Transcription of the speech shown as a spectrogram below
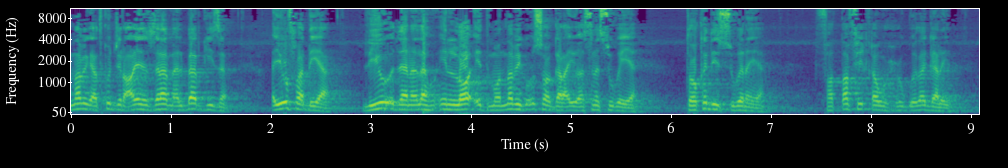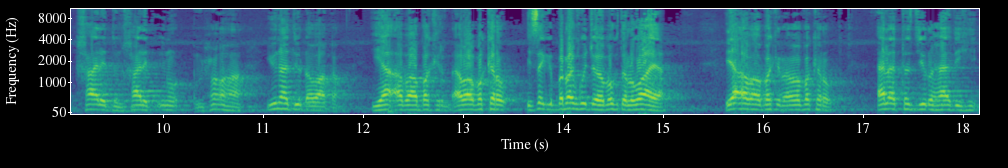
nabiga ad ku jiro alayhi slam albaabkiisa ayuu fadhiyaa liyudana lahu in loo idmo nabiga u soo gala ayuu asna sugaya tookadiis suganaya fatafiqa wuxuu gudagalay khaalidun khaalid inuu muxuu ahaa yunaadi dhawaaqa yaa abaa bakrin abaa bakrow isagii banaanka u jooga bogta lagu haya yaa abaa bakrin abaa bakrow alaa tasjiru haadihi?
